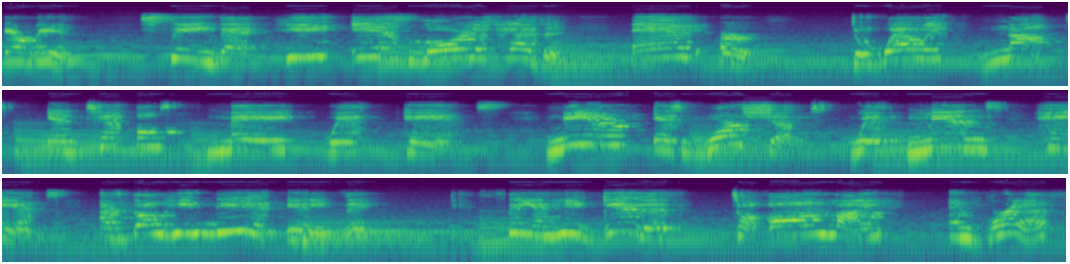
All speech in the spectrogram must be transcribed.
therein, seeing that he is Lord of heaven and earth, dwelleth not in temples made with hands, neither is worshipped with men's hands, as though he needed anything, seeing he giveth to all life and breath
